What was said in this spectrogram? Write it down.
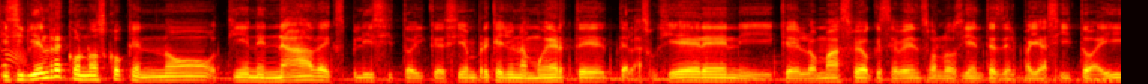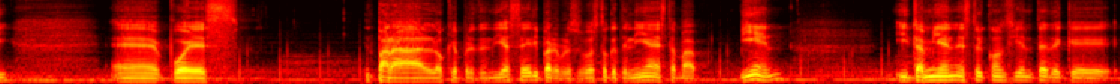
Y si bien reconozco que no tiene nada explícito y que siempre que hay una muerte te la sugieren y que lo más feo que se ven son los dientes del payasito ahí, eh, pues para lo que pretendía hacer y para el presupuesto que tenía estaba bien. Y también estoy consciente de que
